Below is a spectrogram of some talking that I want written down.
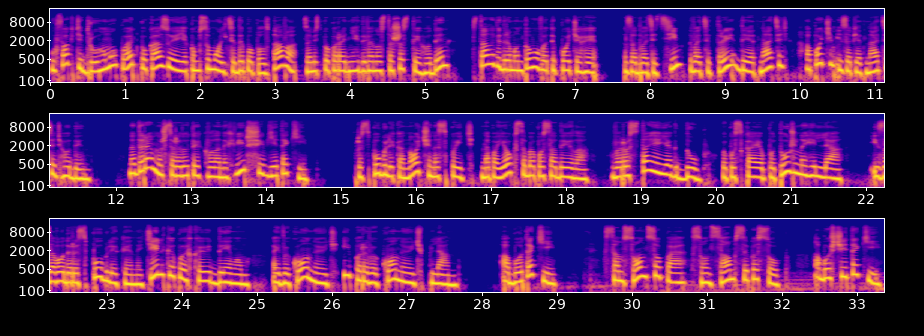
У факті другому поет показує, як комсомольці депо Полтава замість попередніх 96 годин стали відремонтовувати потяги за 27, 23, 19, а потім і за 15 годин. Недаремно ж серед отих хвалених віршів є такі Республіка ночі не спить, на пайок себе посадила, виростає, як дуб, випускає потужне гілля, і заводи республіки не тільки пихкають димом, а й виконують і перевиконують плян. Або такі Самсон сопе, сон сам сипе соп, або ще й такі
